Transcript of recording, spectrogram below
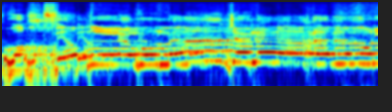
واخفض لهما جناح الذل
